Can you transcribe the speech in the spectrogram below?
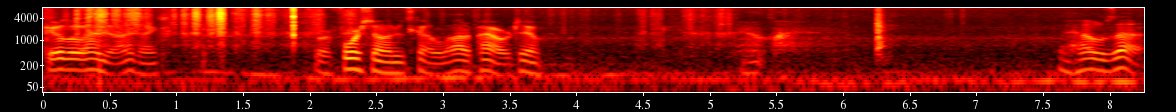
Good little engine, I think. For a four cylinder, it's got a lot of power too. Yeah. The hell was that?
